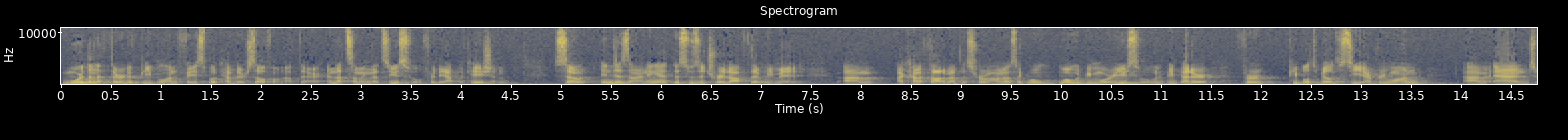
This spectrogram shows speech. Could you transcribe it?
more than a third of people on Facebook have their cell phone up there, and that's something that's useful for the application. So in designing it, this was a trade-off that we made. Um, I kind of thought about this for a while, and I was like, well, what would be more useful? Would it be better for people to be able to see everyone um, and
